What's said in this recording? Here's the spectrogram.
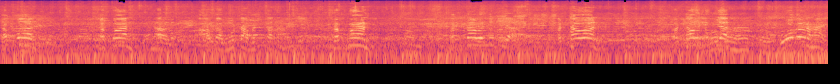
છપ્પન છપ્પન આવડા મોટા બટકાના. છપ્પન સત્તાવન રૂપિયા અઠાવન અઠાવન રૂપિયા ઓગણ હાય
